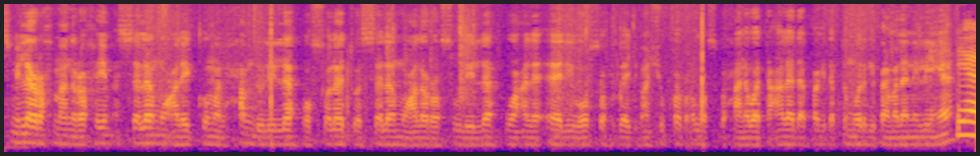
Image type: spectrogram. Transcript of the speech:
Bismillahirrahmanirrahim. Assalamualaikum. Alhamdulillah wassalatu wassalamu ala Rasulillah wa ala alihi wa sahbihi ajma'in. Syukur Allah Subhanahu wa taala dapat kita bertemu lagi pada malam ini ya. Ya,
